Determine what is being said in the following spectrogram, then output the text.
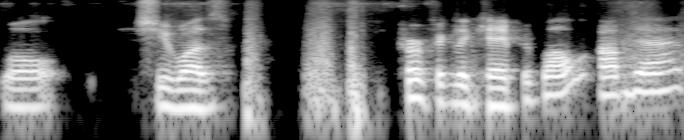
well she was perfectly capable of that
